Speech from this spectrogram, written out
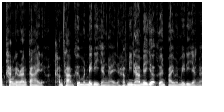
ำข้างในร่างกายเนี่ยคำถามคือมันไม่ดียังไงนะครับมีน้ำเยอะๆเกินไปมันไม่ดียังไง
